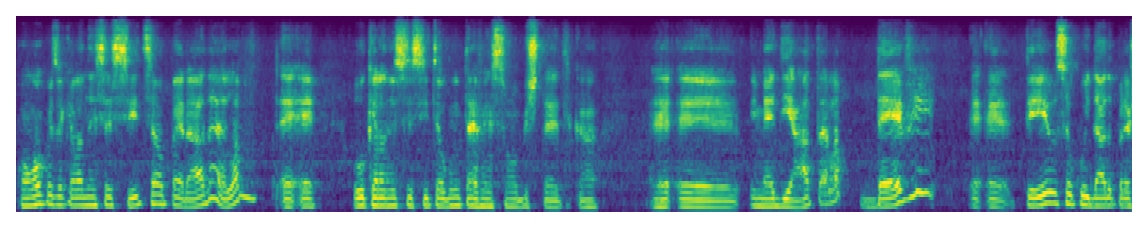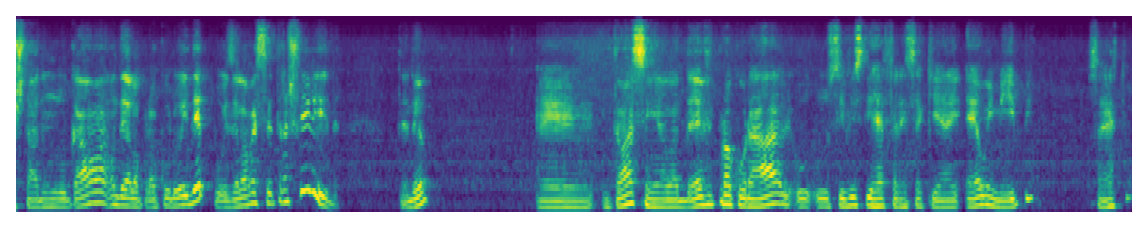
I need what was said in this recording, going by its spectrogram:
com alguma coisa que ela necessite ser operada, ela é, é ou que ela necessite alguma intervenção obstétrica é, é, imediata, ela deve é, é, ter o seu cuidado prestado no lugar onde ela procurou e depois ela vai ser transferida, entendeu? É, então, assim, ela deve procurar o, o, serviço de referência que é, é o IMIP, certo?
